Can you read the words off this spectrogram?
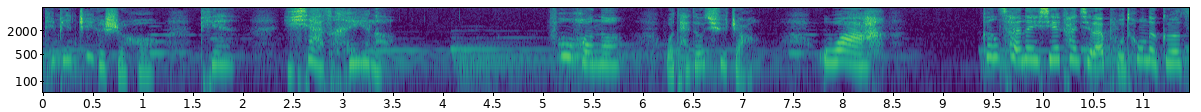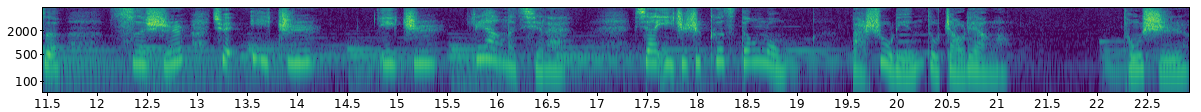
偏偏这个时候，天。一下子黑了。凤凰呢？我抬头去找，哇！刚才那些看起来普通的鸽子，此时却一只一只亮了起来，像一只只鸽子灯笼，把树林都照亮了。同时，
